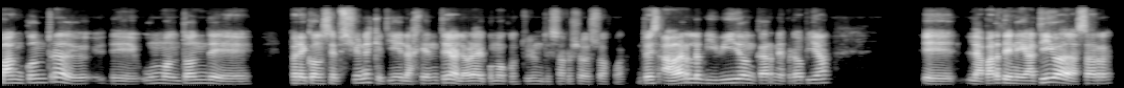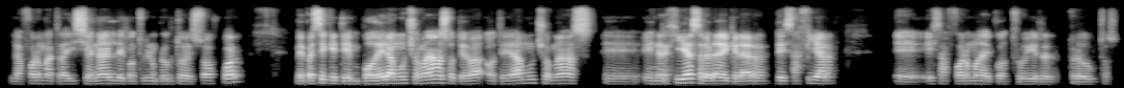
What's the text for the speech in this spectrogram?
va en contra de, un montón de preconcepciones que tiene la gente a la hora de cómo construir un desarrollo de software. Entonces, haberlo vivido en carne propia eh, la parte negativa de hacer la forma tradicional de construir un producto de software, me parece que te empodera mucho más o te, va, o te da mucho más eh, energías a la hora de querer desafiar eh, esa forma de construir productos.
